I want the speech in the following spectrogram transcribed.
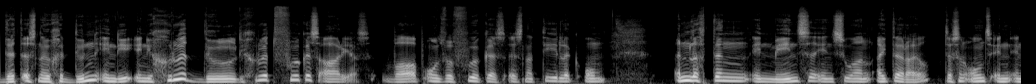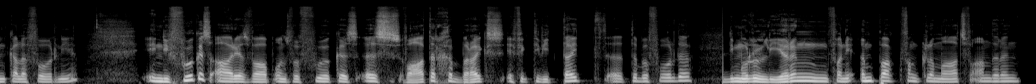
dit is nou gedoen en die en die groot doel, die groot fokusareas waarop ons wil fokus is natuurlik om inligting en mense en so aan uit te ruil tussen ons en in Kalifornië. En die fokusareas waarop ons wil fokus is watergebruikseffektiwiteit uh, te bevorder, die modellering van die impak van klimaatsverandering,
